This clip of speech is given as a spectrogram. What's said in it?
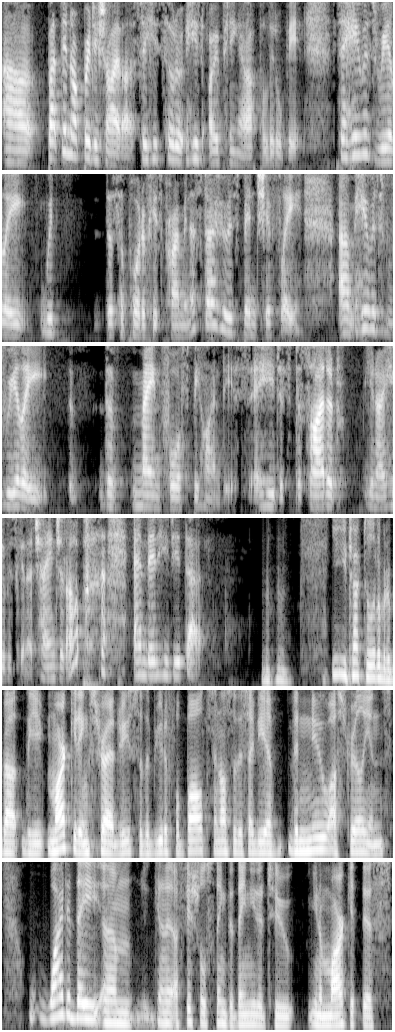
uh, but they're not British either. So he's sort of he's opening it up a little bit. So he was really with the support of his prime minister, who is Ben Chifley. Um, he was really the main force behind this. He just decided you know, he was going to change it up. and then he did that. Mm-hmm. You talked a little bit about the marketing strategies, so the beautiful balts, and also this idea of the new Australians. Why did they, um, you know, officials think that they needed to, you know, market this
